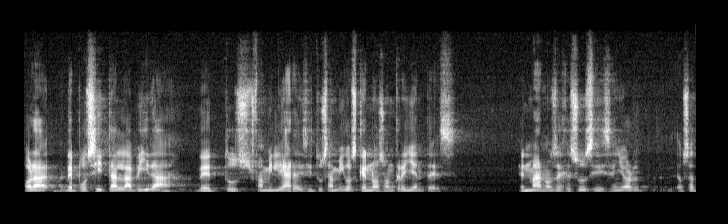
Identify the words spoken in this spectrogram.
Ahora, deposita la vida de tus familiares y tus amigos que no son creyentes en manos de Jesús y Señor, o sea,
